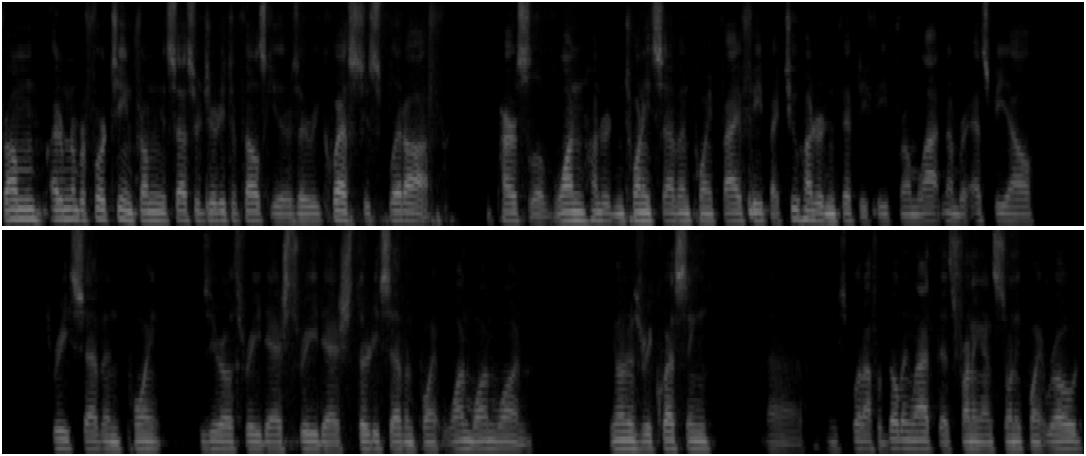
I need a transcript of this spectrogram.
From item number 14, from the assessor Judy Tefelsky, there's a request to split off a parcel of 127.5 feet by 250 feet from lot number SBL 37.03-3-37.111. The owner is requesting uh, split off a building lot that's fronting on Stony Point Road.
